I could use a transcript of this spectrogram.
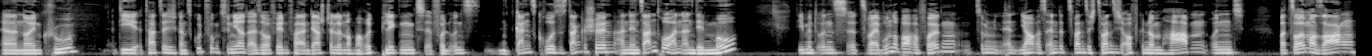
äh, neuen Crew, die tatsächlich ganz gut funktioniert. Also auf jeden Fall an der Stelle nochmal rückblickend von uns ein ganz großes Dankeschön an den Sandro, an, an den Mo, die mit uns zwei wunderbare Folgen zum En- Jahresende 2020 aufgenommen haben. Und was soll man sagen?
